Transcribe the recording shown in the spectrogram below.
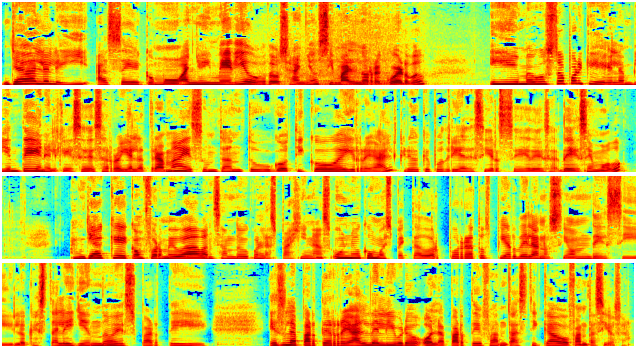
Ya lo leí hace como año y medio o dos años, si mal no recuerdo, y me gustó porque el ambiente en el que se desarrolla la trama es un tanto gótico e irreal, creo que podría decirse de, de ese modo, ya que conforme va avanzando con las páginas, uno como espectador por ratos pierde la noción de si lo que está leyendo es parte es la parte real del libro o la parte fantástica o fantasiosa.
